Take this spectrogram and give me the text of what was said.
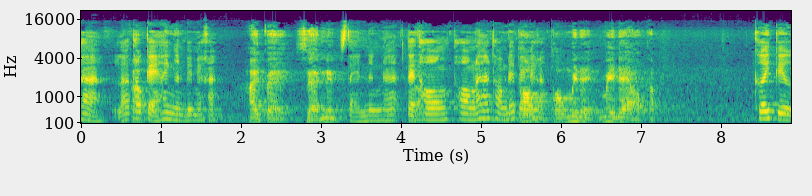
ค่ะ แล้วครับเท่าแก่ให้เงินไปไหมคะ ให้ไปแสนหนึ่งแสนหนึ่งนะฮะแต่ครับทองทองนะฮะทองได้ไปทองไหมคะทองไม่ได้ไม่ได้เอาครับ เคยเกิด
